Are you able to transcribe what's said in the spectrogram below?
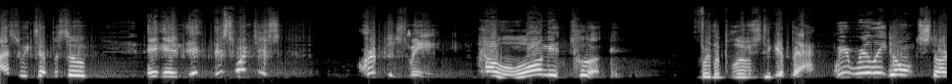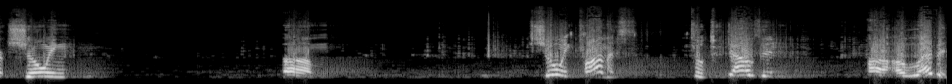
last week's episode. And, and it, this one just cripples me how long it took for the Blues to get back. We really don't start showing um, showing promise until 2011,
